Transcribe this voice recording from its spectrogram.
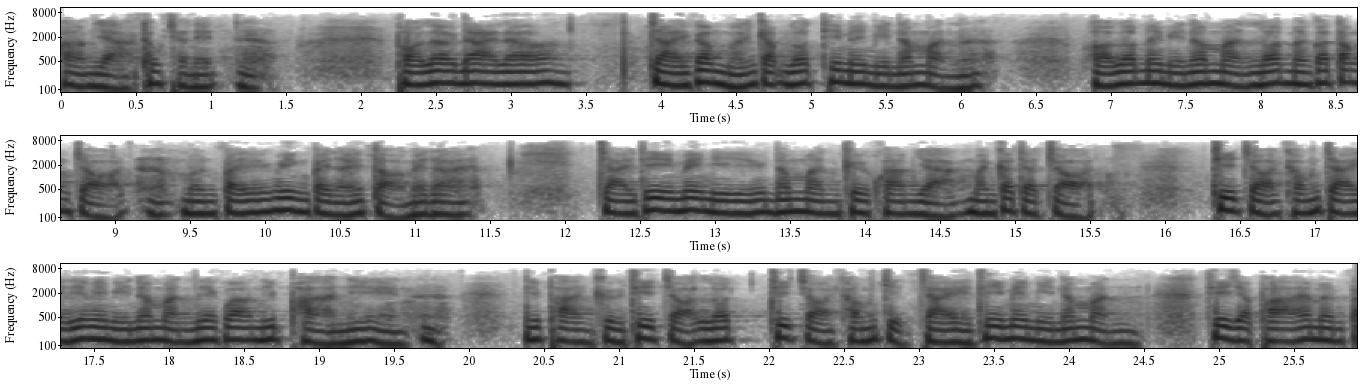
ความอยากทุกชนิดพอเลิกได้แล้วใจก็เหมือนกับรถที่ไม่มีน้ำมันพอรถไม่มีน้ำมันรถมันก็ต้องจอด มันไปวิ่งไปไหนต่อไม่ได้ ใจที่ไม่มีน้ำมันคือความอยาก มันก็จะจอด ที่จอดของใจที่ไม่มีน้ำมัน เรียกว่านิพพานนี่เอง นิพพานคือที่จอดรถที่จอดของจิตใจที่ไม่มีน้ำมัน ที่จะพาให้มันไป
